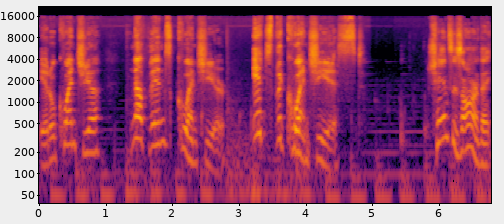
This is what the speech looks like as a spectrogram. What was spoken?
It'll quench you. Nothing's quenchier. It's the quenchiest. Chances are that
